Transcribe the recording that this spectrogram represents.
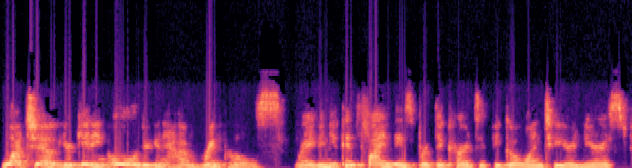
watch out, you're getting old, you're going to have wrinkles, right? And you can find these birthday cards if you go onto your nearest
